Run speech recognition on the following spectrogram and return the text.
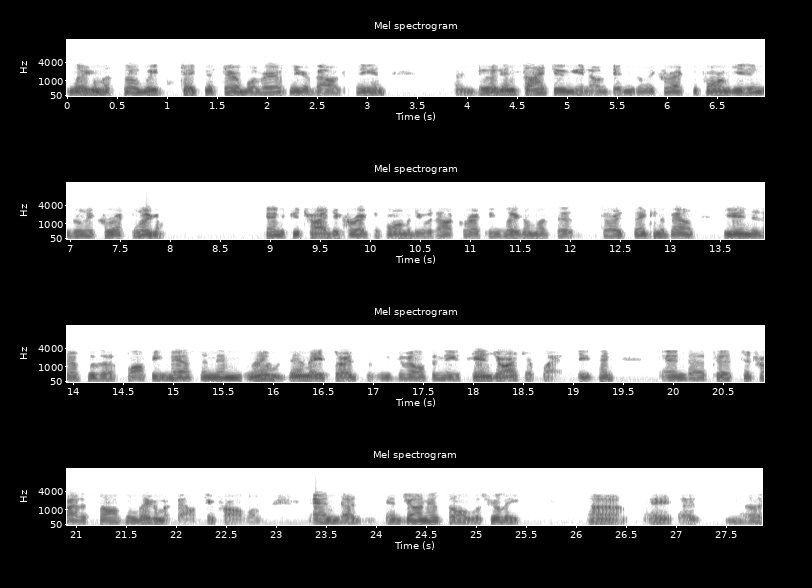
ligaments, so we take this terrible varus knee or valgus knee and and do it in situ. You know, didn't really correct deformity, didn't really correct ligaments. And if you tried to correct deformity without correcting ligaments, as started thinking about, you ended up with a floppy mess. And then then they started developing these hinge arthroplasties and and uh, to to try to solve the ligament balancing problems. And uh, and John Insall was really uh, a, a, a,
